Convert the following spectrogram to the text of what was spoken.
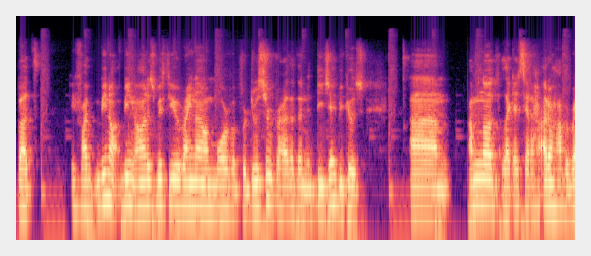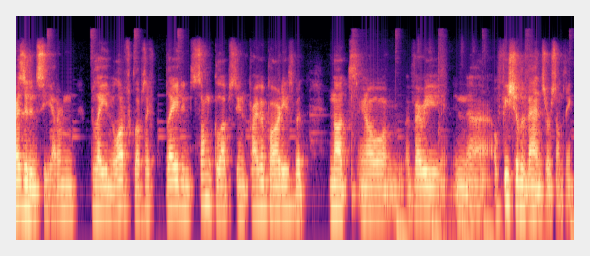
but if I'm being being honest with you, right now I'm more of a producer rather than a DJ because um, I'm not like I said I don't have a residency. I don't play in a lot of clubs. I've played in some clubs in private parties, but not you know very in uh, official events or something.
